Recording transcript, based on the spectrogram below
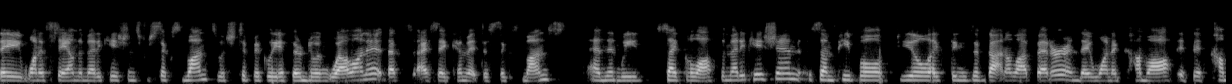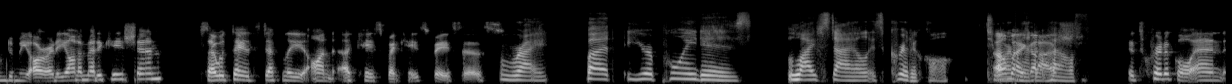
they want to stay on the medications for six months, which typically if they're doing well on it, that's I say commit to six months. And then we cycle off the medication. Some people feel like things have gotten a lot better and they want to come off if they've come to me already on a medication. So I would say it's definitely on a case by case basis. Right. But your point is lifestyle is critical to oh our my mental gosh. health. It's critical. And,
